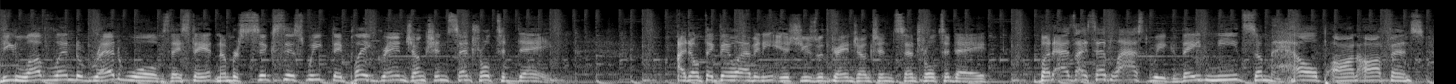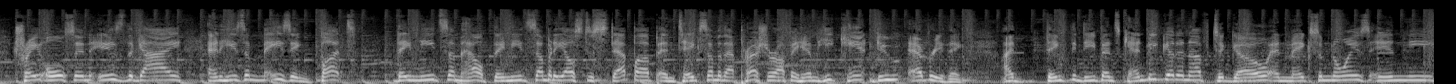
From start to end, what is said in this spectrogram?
the Loveland Red Wolves. They stay at number six this week. They play Grand Junction Central today. I don't think they will have any issues with Grand Junction Central today. But as I said last week, they need some help on offense. Trey Olson is the guy, and he's amazing, but they need some help. They need somebody else to step up and take some of that pressure off of him. He can't do everything. I think the defense can be good enough to go and make some noise in the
